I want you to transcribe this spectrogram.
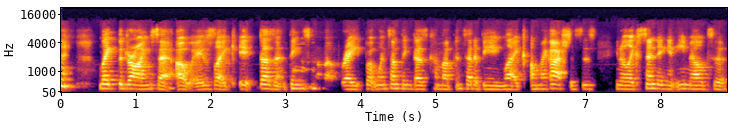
like the drawing set always like it doesn't things mm-hmm. come up right but when something does come up instead of being like oh my gosh this is you know like sending an email to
